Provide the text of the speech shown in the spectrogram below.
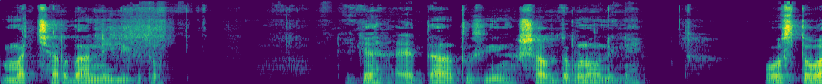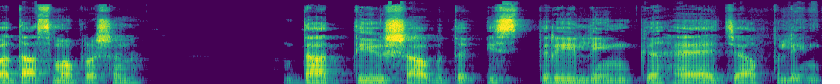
ਮੱਛਰਦਾਨੀ ਲਿਖ ਦਿਓ ਠੀਕ ਹੈ ਐਦਾਂ ਤੁਸੀਂ ਸ਼ਬਦ ਬਣਾਉਣੇ ਨੇ। ਉਸ ਤੋਂ ਬਾਅਦ 10ਵਾਂ ਪ੍ਰਸ਼ਨ ਦਾਦੀ ਸ਼ਬਦ ਇਸਤਰੀ ਲਿੰਗ ਹੈ ਜਾਂ ਪੁਲਿੰਗ?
